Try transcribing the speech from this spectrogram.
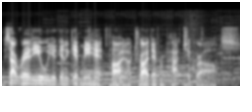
Is that really all you're going to give me hit? Fine, I'll try a different patch of grass.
